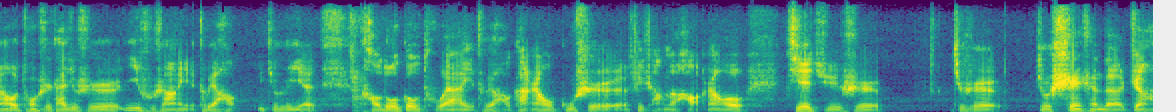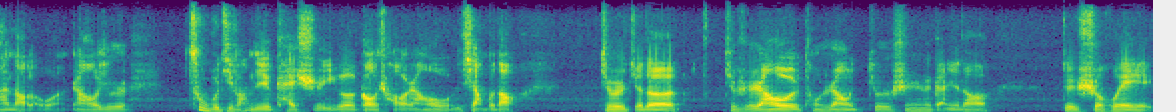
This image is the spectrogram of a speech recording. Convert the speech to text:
然后同时它就是艺术上也特别好，就是也好多构图啊也特别好看。然后故事非常的好，然后结局是就是就深深的震撼到了我。然后就是猝不及防的就开始一个高潮，然后想不到，就是觉得就是然后同时让我就是深深的感觉到。对社会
